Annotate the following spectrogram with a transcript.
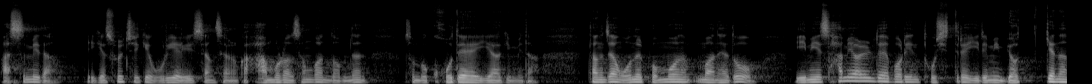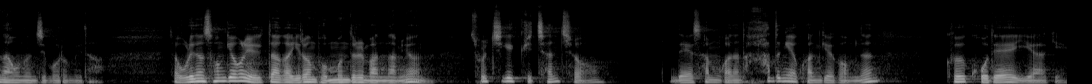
맞습니다. 이게 솔직히 우리의 일상생활과 아무런 상관도 없는 전부 고대의 이야기입니다. 당장 오늘 본문만 해도 이미 사멸돼 버린 도시들의 이름이 몇 개나 나오는지 모릅니다. 자, 우리는 성경을 읽다가 이런 본문들을 만나면 솔직히 귀찮죠. 내 삶과는 하등의 관계가 없는 그 고대의 이야기.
